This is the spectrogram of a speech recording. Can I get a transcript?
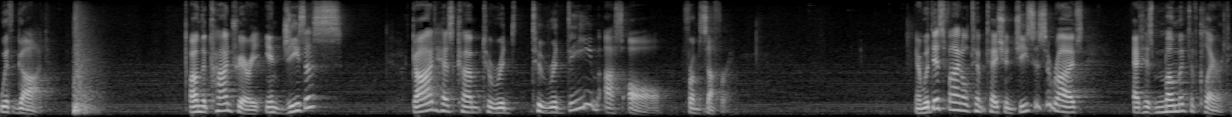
with God. On the contrary, in Jesus, God has come to, re- to redeem us all from suffering. And with this final temptation, Jesus arrives at his moment of clarity.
